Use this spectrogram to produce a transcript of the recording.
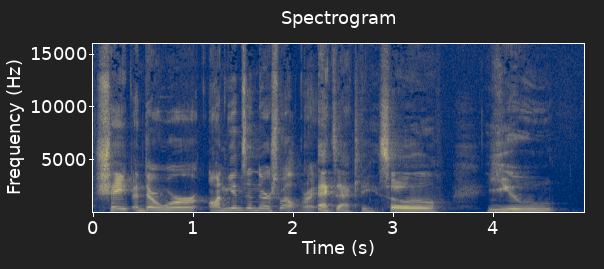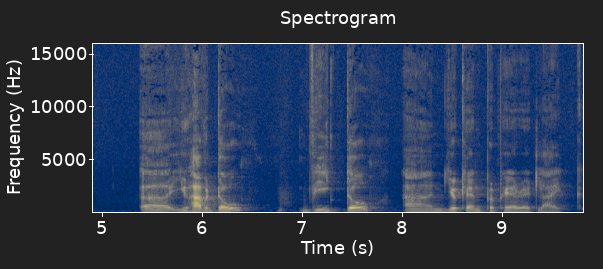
shape, and there were onions in there as well, right? Exactly. So, you uh, you have a dough, wheat dough, and you can prepare it like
